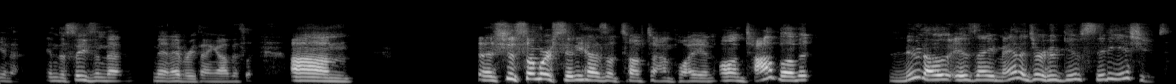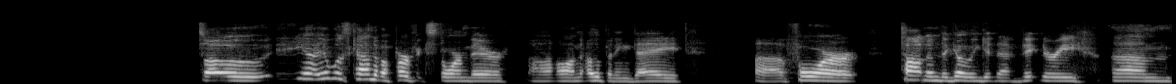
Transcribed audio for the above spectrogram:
You know, in the season that meant everything, obviously. Um, it's just somewhere City has a tough time playing. On top of it, Nuno is a manager who gives City issues. So, yeah, it was kind of a perfect storm there uh, on opening day uh, for Tottenham to go and get that victory. Um,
